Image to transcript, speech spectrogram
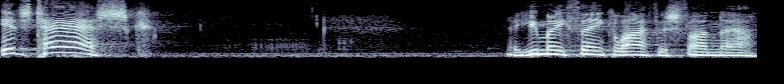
its task. Now, you may think life is fun now.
